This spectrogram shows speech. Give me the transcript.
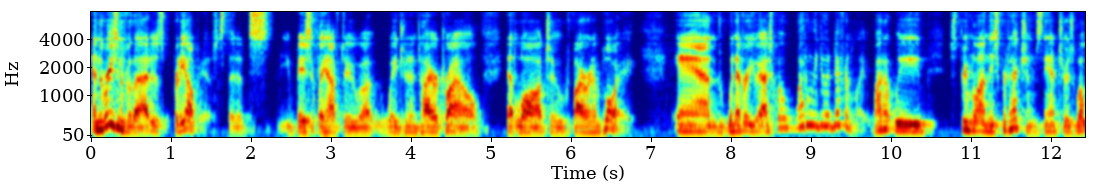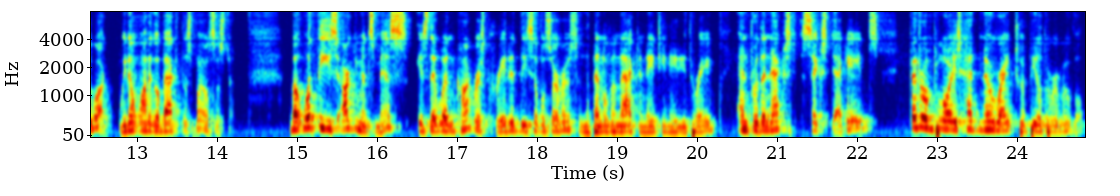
And the reason for that is pretty obvious that it's you basically have to uh, wage an entire trial at law to fire an employee. And whenever you ask, well, why don't we do it differently? Why don't we streamline these protections? The answer is, well, look, we don't want to go back to the spoil system. But what these arguments miss is that when Congress created the civil service in the Pendleton Act in 1883, and for the next six decades, federal employees had no right to appeal to removal.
